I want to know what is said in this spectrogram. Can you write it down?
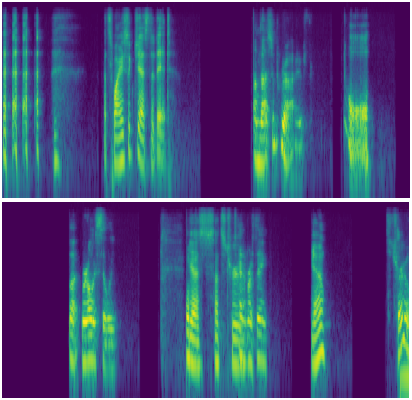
That's why I suggested it. I'm not surprised, Oh, but we're always silly. yes, that's It's true. kind of our thing. Yeah. It's true.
